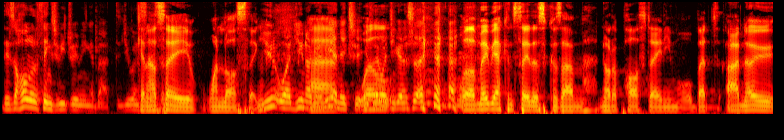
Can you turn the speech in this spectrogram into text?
there's a whole lot of things we're dreaming about. Did you want can to say I say one last thing? You, what, you're not going to be here uh, next week. Well, Is that what you're going to say? well, maybe I can say this because I'm not a pastor anymore. But I know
